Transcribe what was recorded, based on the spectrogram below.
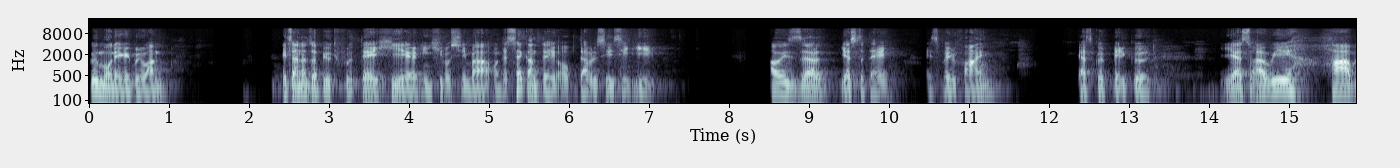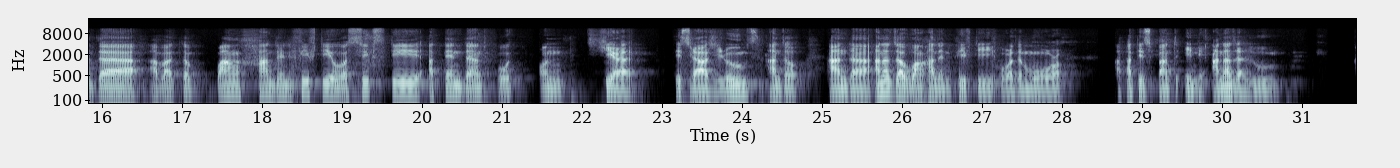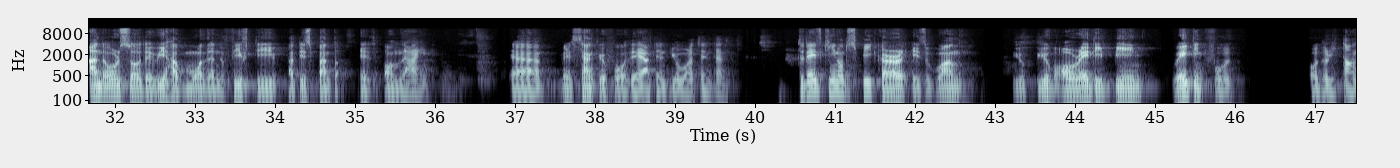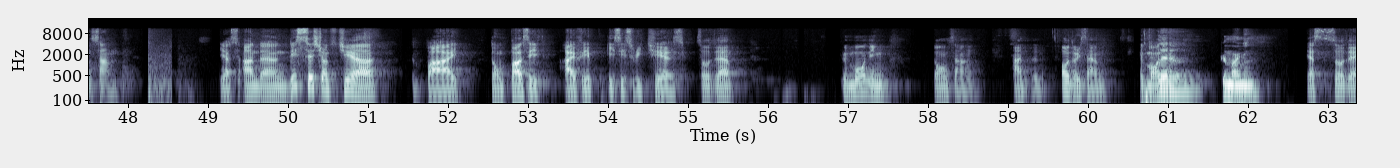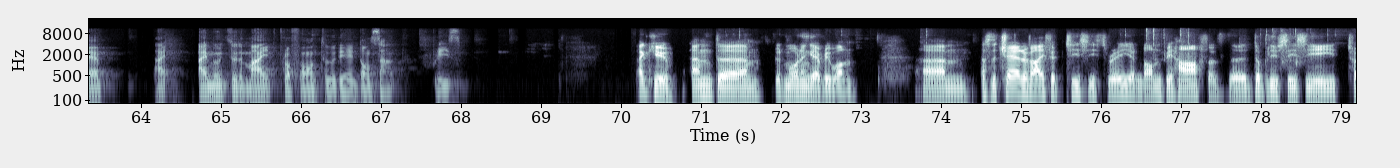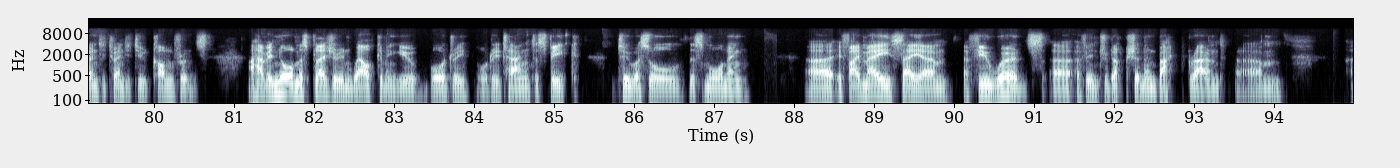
Good morning, everyone. It's another beautiful day here in Hiroshima on the second day of WCCE. How is uh, yesterday? It's very fine. That's good, very good. Yes, uh, we have the about the 150 or 60 attendants for on here, these large rooms, and uh, and uh, another 150 or the more a participant in the another room. And also the, we have more than 50 participants is online. Uh, thank you for the attend, your attendance. Today's keynote speaker is one you, you've already been waiting for, Audrey Tang-san. Yes, and um, this session's chair by Don Passey, IFIP TC3 chairs. So the, good morning, Don-san and Audrey-san. Good morning. Hello. Good morning. Yes, so the I I move to the microphone to the Don-san, please. Thank you, and um, good morning, everyone. Um, as the chair of IFIP TC3 and on behalf of the WCCE 2022 conference, I have enormous pleasure in welcoming you, Audrey, Audrey Tang, to speak to us all this morning. Uh, if I may say um, a few words uh, of introduction and background. Um,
